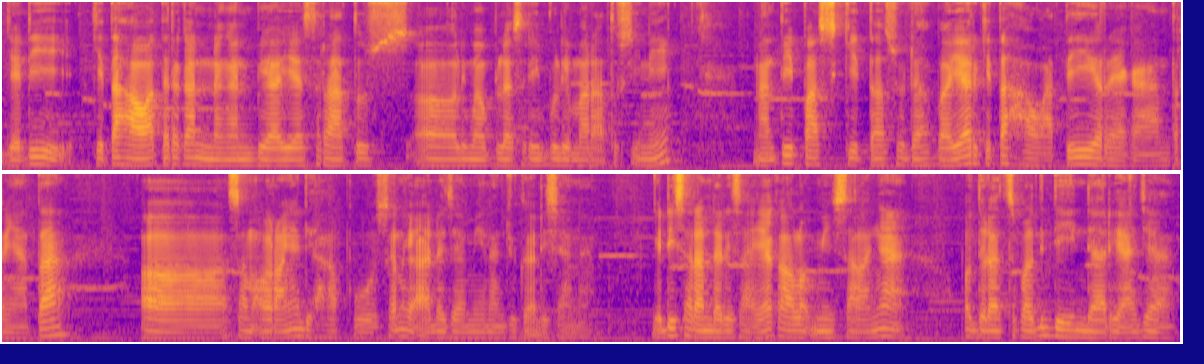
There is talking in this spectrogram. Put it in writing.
Jadi kita khawatirkan dengan biaya 115.500 eh, ini nanti pas kita sudah bayar kita khawatir ya kan? Ternyata uh, sama orangnya dihapus kan nggak ada jaminan juga di sana. Jadi saran dari saya kalau misalnya orderan seperti dihindari aja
